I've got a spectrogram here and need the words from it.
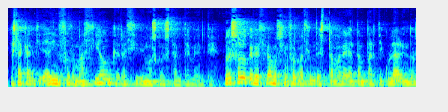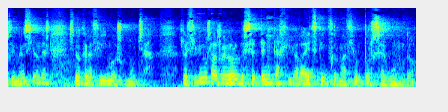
es la cantidad de información que recibimos constantemente. No es solo que recibamos información de esta manera tan particular en dos dimensiones, sino que recibimos mucha. Recibimos alrededor de 70 gigabytes de información por segundo.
